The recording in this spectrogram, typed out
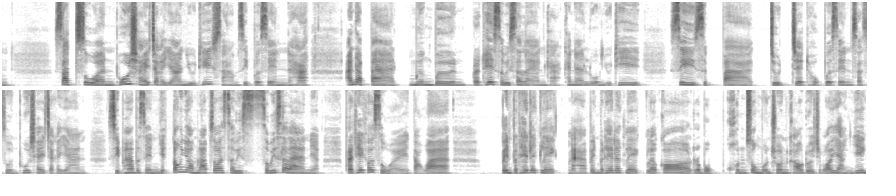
52.55% สัดส่วนผู้ใช้จักรยานอยู่ที่ 30%นะคะ อันดับ 8 เมืองเบิร์น ประเทศสวิตเซอร์แลนด์ค่ะ คะแนนรวมอยู่ที่ 48.76%สัดส่วนผู้ใช้จักรยาน 15%ต้องยอมรับว่าสวิสสวิตเซอร์แลนด์เนี่ย ประเทศเขาสวย แต่ว่าเป็นประเทศเล็กๆนะคะ เป็นประเทศเล็กๆ แล้วก็ระบบขนส่งมวลชนเขาโดยเฉพาะอย่างยิ่ง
